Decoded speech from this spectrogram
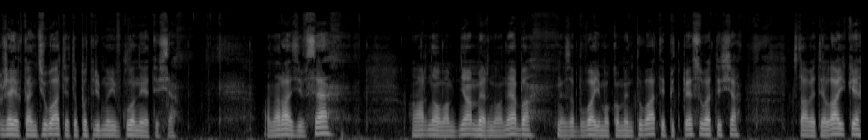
вже як танцювати, то потрібно і вклонитися. А наразі все. Гарного вам дня, мирного неба. Не забуваємо коментувати, підписуватися, ставити лайки.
